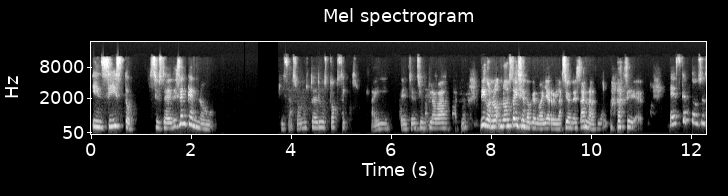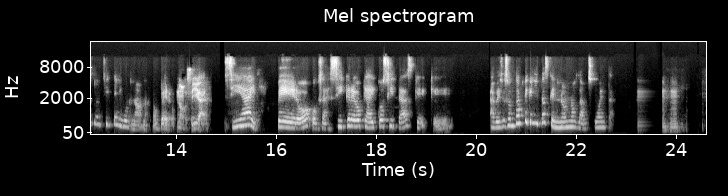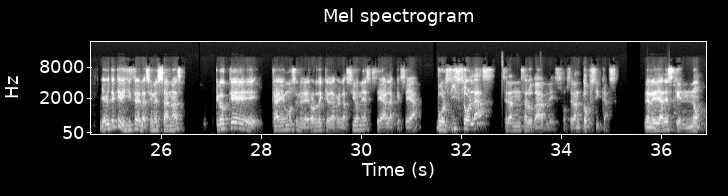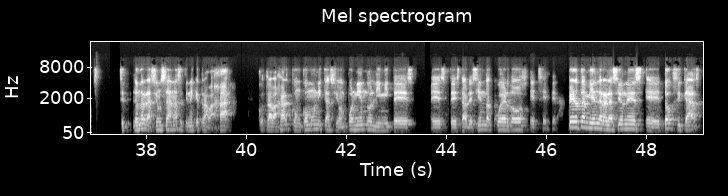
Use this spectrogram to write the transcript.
Insisto, si ustedes dicen que no, quizás son ustedes los tóxicos. Ahí échense un clavado, ¿no? Digo, no, no estoy diciendo que no haya relaciones sanas, ¿no? Así es. Es que entonces no existe ninguna, no, no, no, pero... No, sí hay. Sí hay, pero, o sea, sí creo que hay cositas que, que a veces son tan pequeñitas que no nos damos cuenta. Uh -huh. Y ahorita que dijiste relaciones sanas, creo que caemos en el error de que las relaciones, sea la que sea, por sí solas serán saludables o serán tóxicas. La realidad es que no. Una relación sana se tiene que trabajar, trabajar con comunicación, poniendo límites, este, estableciendo acuerdos, etc. Pero también las relaciones eh, tóxicas,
